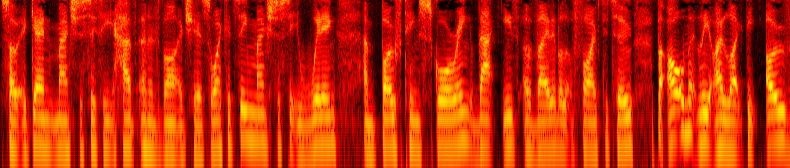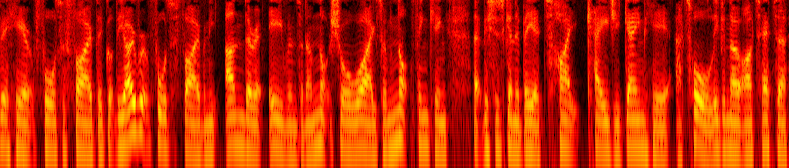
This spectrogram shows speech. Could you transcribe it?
so again, Manchester City have an advantage here. So I could see Manchester City winning and both teams scoring. That is available at five to two, but ultimately, I like the over here at four to five. They've got the over at four to five and the under at evens, and I'm not sure why. So I'm not thinking that this is going to be a tight, cagey game here at all. Even though Arteta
